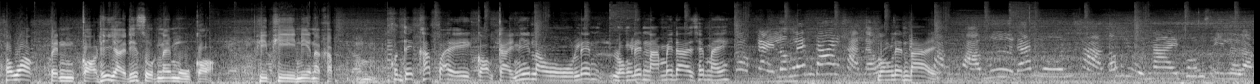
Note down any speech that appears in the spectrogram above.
เพราะว่าเป็นเกาะที่ใหญ่ที่สุดในหมู่เกาะ พีพีนี่นะครับอืมคุณติ๊กครับไอเกาะไก่นี่เราเล่นลงเล่นน้ำไม่ได้ใช่ไหม เกาะไก่ลงเล่นได้ค่ะ แต่ว่าลงเล่นได้ ฝั่งขวามือด้านนู้นค่ะ ต้องอยู่ในทุ่นสีเหลือง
